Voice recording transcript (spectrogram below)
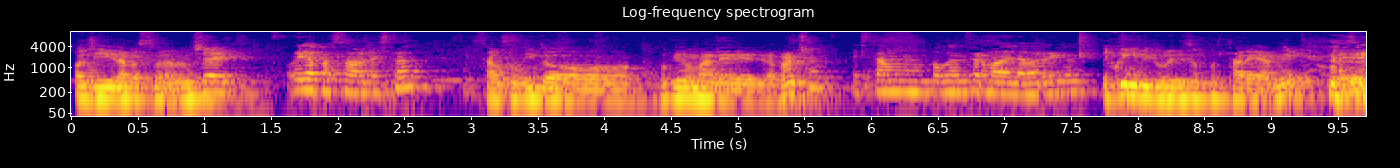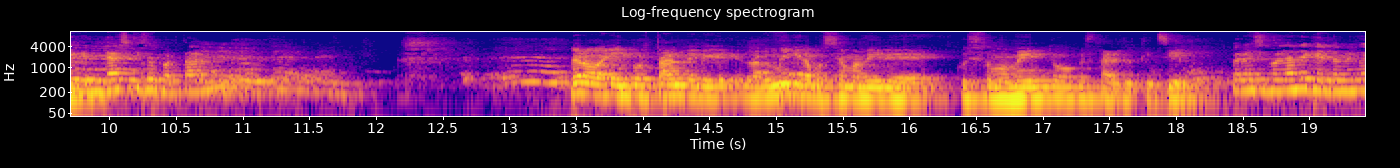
Oggi la pastora non c'è, Hoy la pasada no está, sta un pochino, un pochino male della pancia está un poco enferma de la barriga, e quindi vi dovrete sopportare a me, así que tendrás que soportarme. però è importante che la domenica possiamo avere questo momento per stare tutti insieme. Pero es importante que el domingo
